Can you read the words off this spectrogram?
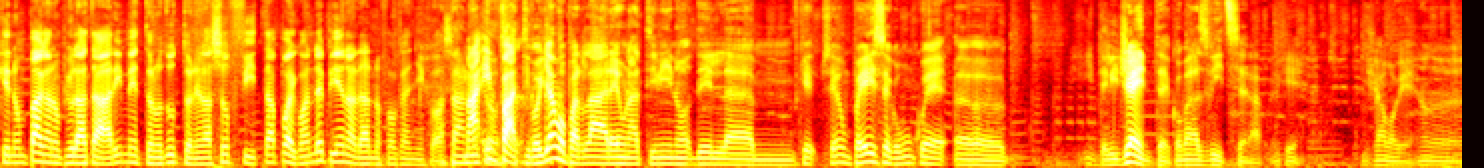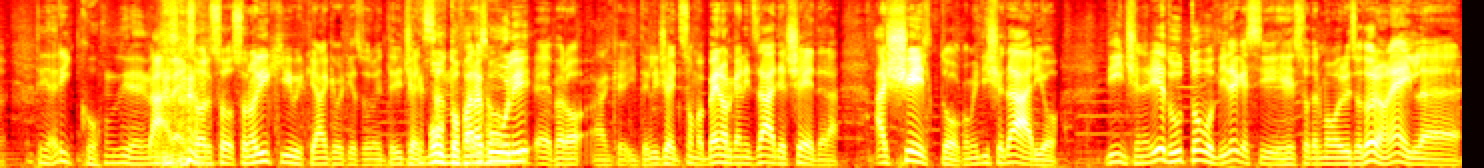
Che non pagano più la Tari, mettono tutto nella soffitta, poi quando è piena danno fuoco a ogni cosa. Ma infatti vogliamo parlare un attimino del... ehm, che se è un paese comunque eh, intelligente come la Svizzera, perché diciamo che... non, Ti- Ricco, vuol dire. Ah, beh, so- so- sono ricchi perché anche perché sono intelligenti, Perché molto paraculi, eh, però anche intelligenti, insomma ben organizzati, eccetera. Ha scelto, come dice Dario, di incenerire tutto, vuol dire che sì, questo termovalorizzatore non è il...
